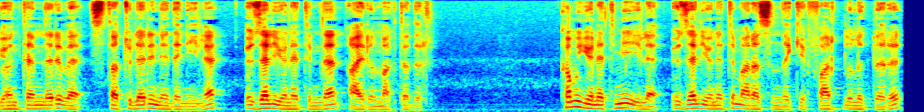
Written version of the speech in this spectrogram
yöntemleri ve statüleri nedeniyle özel yönetimden ayrılmaktadır. Kamu yönetimi ile özel yönetim arasındaki farklılıkları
